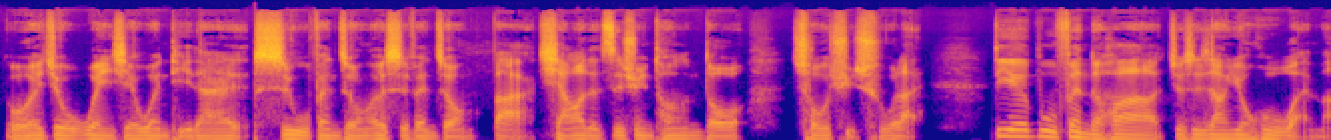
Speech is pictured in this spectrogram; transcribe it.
我会就问一些问题，大概十五分钟、二十分钟，把想要的资讯通通都抽取出来。第二部分的话，就是让用户玩嘛。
